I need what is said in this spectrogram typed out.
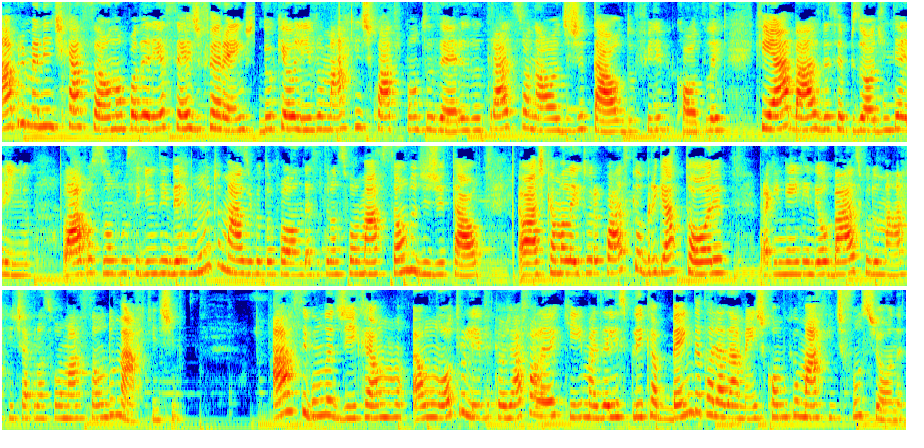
A primeira indicação não poderia ser diferente do que o livro Marketing 4.0 do tradicional ao digital do Philip Kotler, que é a base desse episódio inteirinho. Lá vocês vão conseguir entender muito mais do que eu tô falando dessa transformação do digital. Eu acho que é uma leitura quase que obrigatória para quem quer entender o básico do marketing, a transformação do marketing. A segunda dica é um, é um outro livro que eu já falei aqui, mas ele explica bem detalhadamente como que o marketing funciona.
